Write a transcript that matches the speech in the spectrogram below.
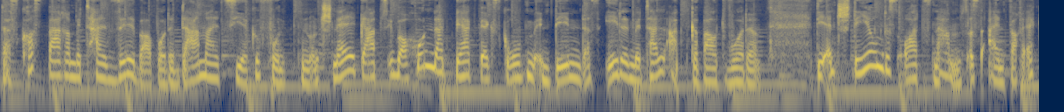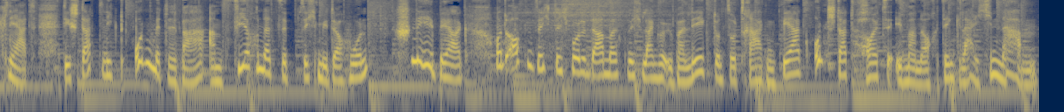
Das kostbare Metall Silber wurde damals hier gefunden und schnell gab es über 100 Bergwerksgruben, in denen das Edelmetall abgebaut wurde. Die Entstehung des Ortsnamens ist einfach erklärt. Die Stadt liegt unmittelbar am 470 Meter hohen Schneeberg und offensichtlich wurde damals nicht lange überlegt und so tragen Berg und Stadt heute immer noch den gleichen Namen.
